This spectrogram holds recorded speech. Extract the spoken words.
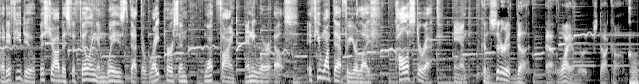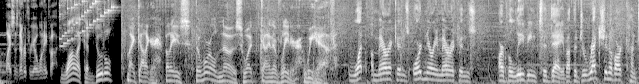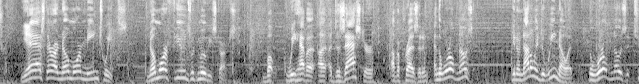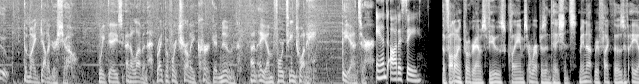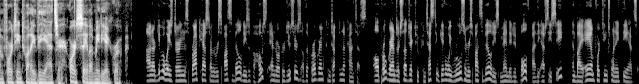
But if you do, this job is fulfilling in ways that the right person won't find anywhere else. If you want that for your life, call us direct and consider it done at wyattworks.com. License number 30185. Wallaca Doodle. Mike Gallagher believes the world knows what kind of leader we have. What Americans, ordinary Americans, are believing today about the direction of our country. Yes, there are no more mean tweets, no more feuds with movie stars, but we have a, a, a disaster of a president, and the world knows it. You know, not only do we know it, the world knows it too. The Mike Gallagher Show. Weekdays at 11, right before Charlie Kirk at noon on AM 1420. The answer. And Odyssey. The following program's views, claims, or representations may not reflect those of AM 1420 The Answer or Salem Media Group. On our giveaways during this broadcast are the responsibilities of the host and or producers of the program conducting the contest. All programs are subject to contestant giveaway rules and responsibilities mandated both by the FCC and by AM 1420 The Answer.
